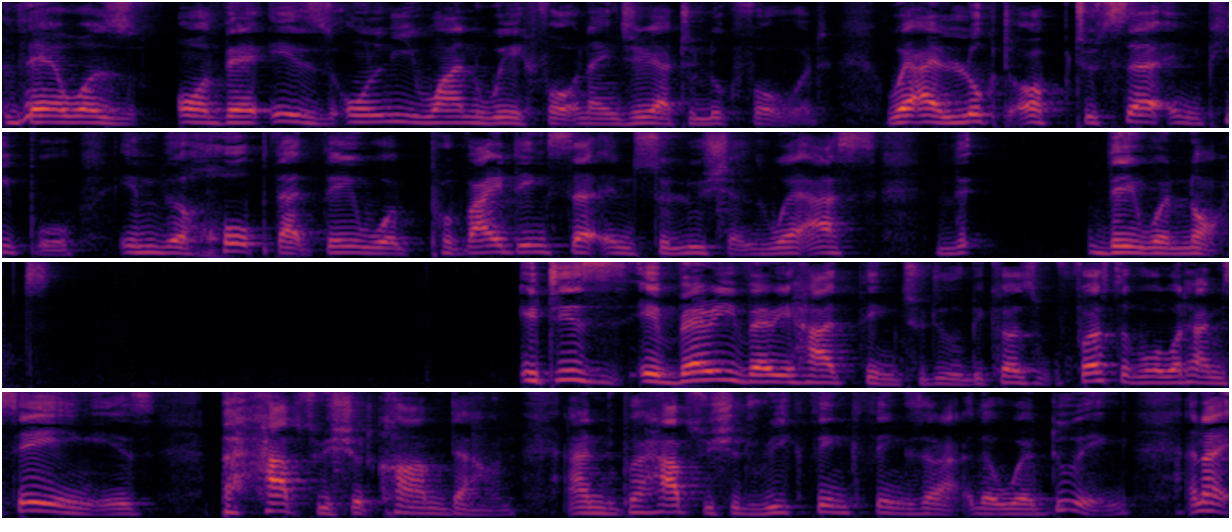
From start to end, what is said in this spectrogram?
there was or there is only one way for Nigeria to look forward. Where I looked up to certain people in the hope that they were providing certain solutions, whereas they were not. It is a very, very hard thing to do because, first of all, what I'm saying is perhaps we should calm down and perhaps we should rethink things that, that we're doing. And I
